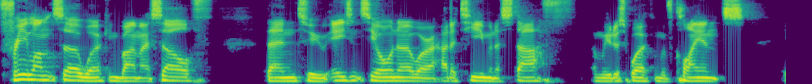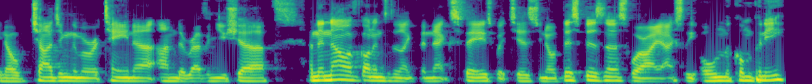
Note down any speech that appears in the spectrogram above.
freelancer working by myself, then to agency owner where I had a team and a staff and we were just working with clients you know, charging them a retainer and a revenue share. And then now I've gone into the, like the next phase, which is, you know, this business where I actually own the company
